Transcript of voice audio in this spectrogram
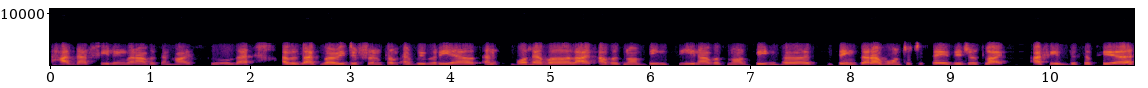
had that feeling when i was in high school that i was like very different from everybody else. And whatever like i was not being seen i was not being heard things that i wanted to say they just like i feel disappeared.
